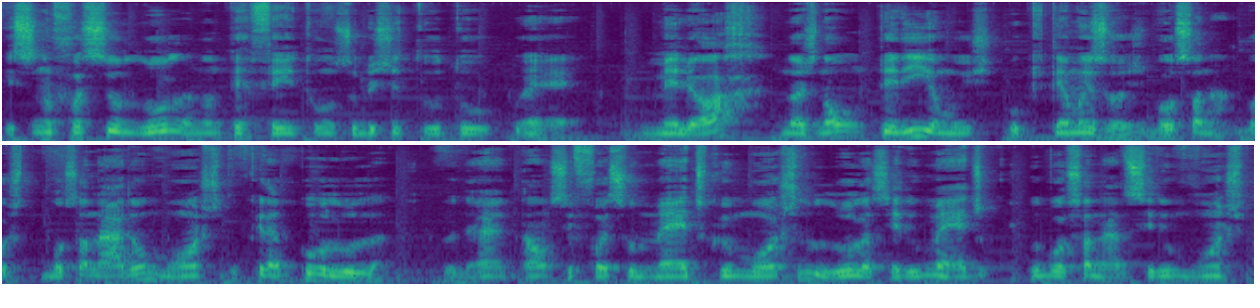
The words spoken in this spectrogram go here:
e se não fosse o Lula não ter feito um substituto é, melhor, nós não teríamos o que temos hoje, Bolsonaro. Bolsonaro é um monstro criado por Lula. Né? Então, se fosse o médico e o monstro, Lula seria o médico o Bolsonaro seria o monstro.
